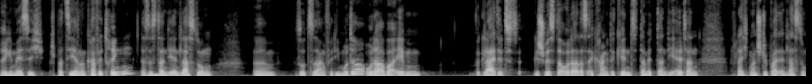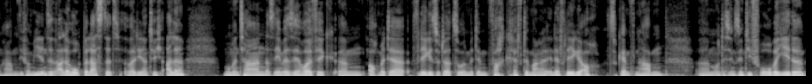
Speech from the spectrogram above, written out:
regelmäßig spazieren und Kaffee trinken. Das ist dann die Entlastung ähm, sozusagen für die Mutter oder aber eben begleitet Geschwister oder das erkrankte Kind, damit dann die Eltern vielleicht mal ein Stück weit Entlastung haben. Die Familien sind alle hoch belastet, weil die natürlich alle momentan, das sehen wir sehr häufig, ähm, auch mit der Pflegesituation, mit dem Fachkräftemangel in der Pflege auch zu kämpfen haben. Ähm, und deswegen sind die froh über jede,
